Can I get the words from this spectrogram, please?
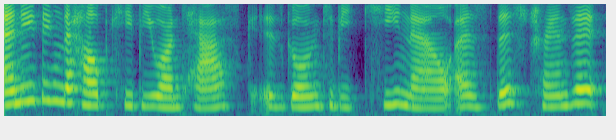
Anything to help keep you on task is going to be key now, as this transit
